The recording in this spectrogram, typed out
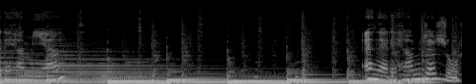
ريهاميات. أنا ريهام جرجور.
